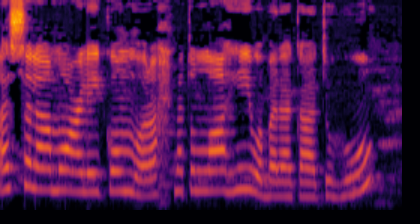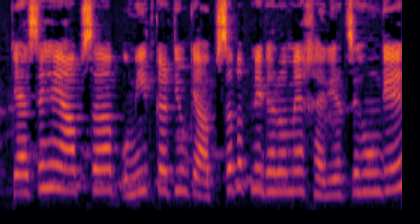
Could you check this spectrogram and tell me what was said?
السلام علیکم ورحمۃ اللہ وبرکاتہ کیسے ہیں آپ سب؟ امید کرتی ہوں کہ آپ سب اپنے گھروں میں خیریت سے ہوں گے۔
